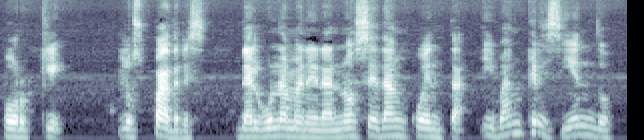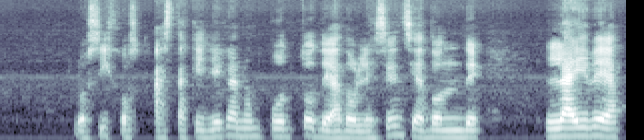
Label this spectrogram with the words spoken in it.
porque los padres de alguna manera no se dan cuenta y van creciendo los hijos hasta que llegan a un punto de adolescencia donde la idea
